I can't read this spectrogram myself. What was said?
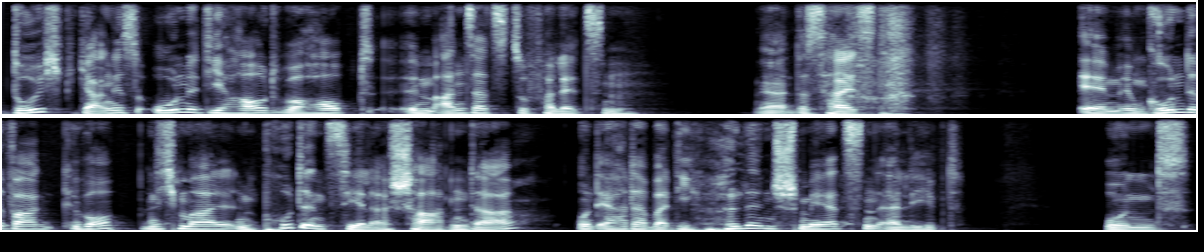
durchgegangen ist, ohne die Haut überhaupt im Ansatz zu verletzen. Ja, das heißt, ähm, im Grunde war überhaupt nicht mal ein potenzieller Schaden da und er hat aber die Höllenschmerzen erlebt. Und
